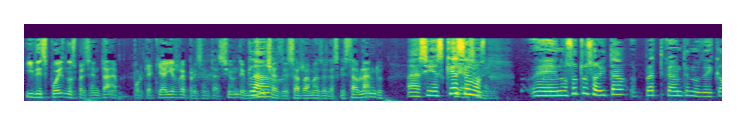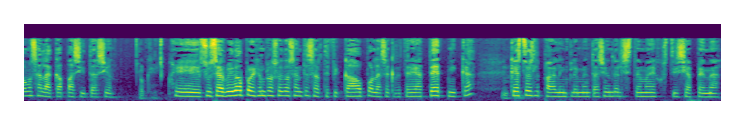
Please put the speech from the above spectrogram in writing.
Y después nos presenta, porque aquí hay representación de muchas de esas ramas de las que está hablando. Así es, ¿qué, hacemos? Eh, nosotros ahorita prácticamente nos dedicamos a la capacitación. Eh, su servidor, por ejemplo, soy docente certificado por la Secretaría Técnica, que esto es para la implementación del sistema de justicia penal.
